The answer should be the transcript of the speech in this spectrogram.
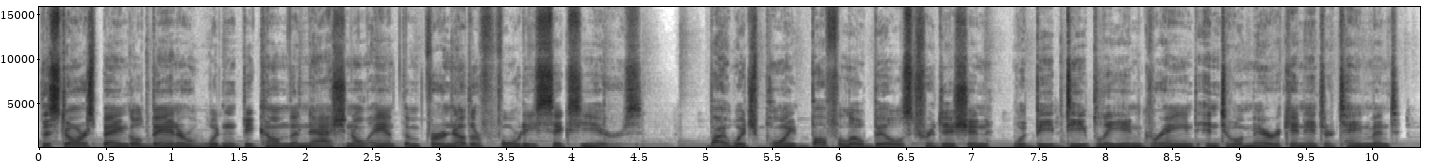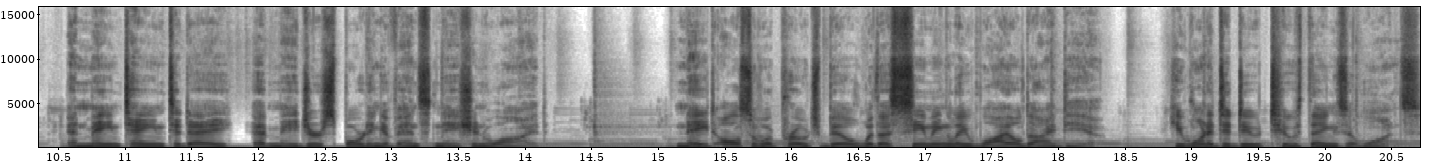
The Star Spangled Banner wouldn't become the national anthem for another 46 years by which point Buffalo Bill's tradition would be deeply ingrained into American entertainment and maintained today at major sporting events nationwide. Nate also approached Bill with a seemingly wild idea. He wanted to do two things at once.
